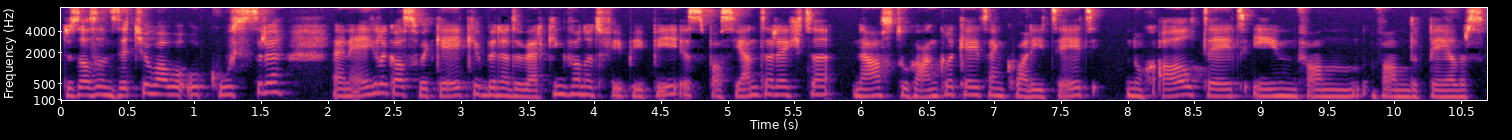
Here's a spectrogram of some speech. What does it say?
dus dat is een zitje wat we ook koesteren. En eigenlijk als we kijken binnen de werking van het VPP is patiëntenrechten naast toegankelijkheid en kwaliteit nog altijd een van, van de pijlers.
